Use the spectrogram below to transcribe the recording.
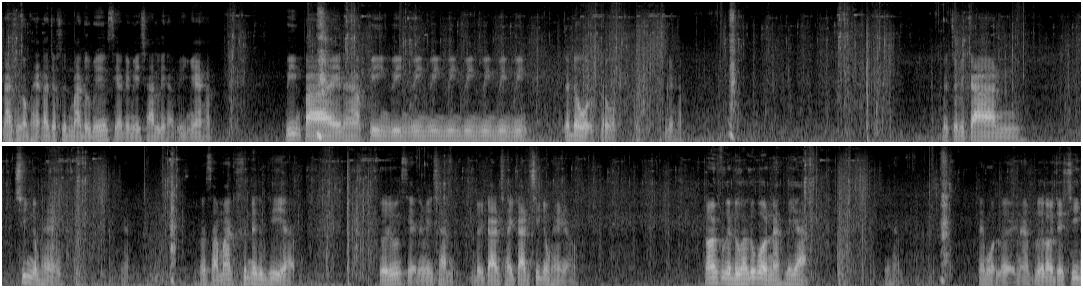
หน้าชนกำแพงก็จะขึ้นมาโดยไม่ต้องเสียแอนิเมชันเลยครับอย่างเงี้ยครับ วิ่งไปนะครับ วิ่งวิ่งวิ่งวิ่งวิ่งวิ่งวิ่งวิ่งวิ่ง กระโดดกระโดดเนี่ยครับ มันจะเป็นการชิ่งกำแพงนะครับเราสามารถขึ้นได้ทุกที่ครับ โดยไม่ต้องเสียแอนิเมชันโดยการใช้การชิ่งกำแพงเอาลองไปฝึกกันดูครับทุกคนนะ ไม่ยากนี่ครับได้หมดเลยนะครับหรือเราจะชิ่ง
